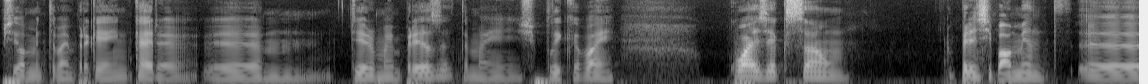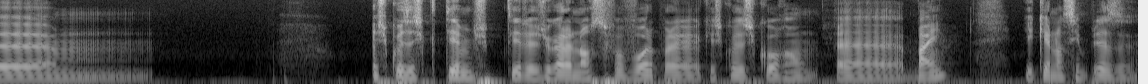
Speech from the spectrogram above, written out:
possivelmente também para quem queira uh, ter uma empresa, também explica bem quais é que são principalmente uh, as coisas que temos que ter a jogar a nosso favor para que as coisas corram uh, bem e que a nossa empresa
